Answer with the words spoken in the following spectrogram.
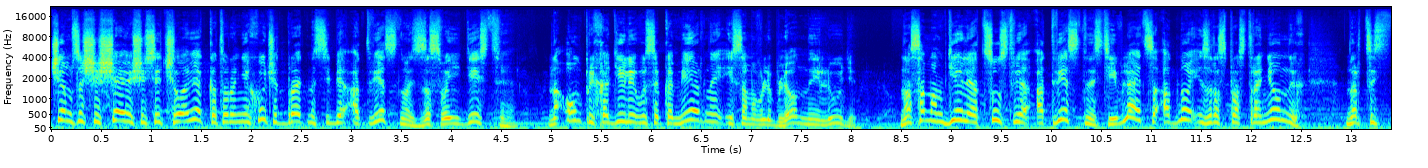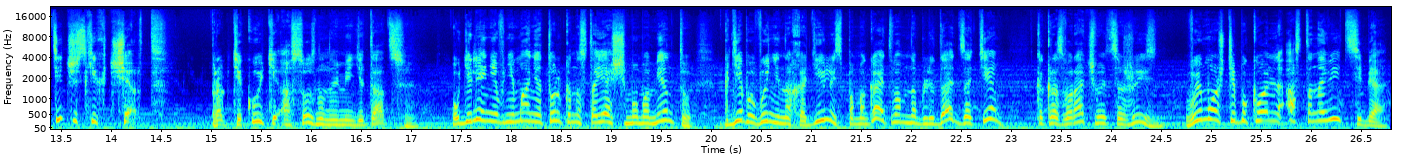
чем защищающийся человек, который не хочет брать на себя ответственность за свои действия. На ум приходили высокомерные и самовлюбленные люди. На самом деле отсутствие ответственности является одной из распространенных нарциссических черт. Практикуйте осознанную медитацию. Уделение внимания только настоящему моменту, где бы вы ни находились, помогает вам наблюдать за тем, как разворачивается жизнь. Вы можете буквально остановить себя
